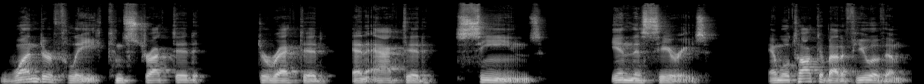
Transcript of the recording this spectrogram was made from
wonderfully constructed, directed, and acted scenes in this series. And we'll talk about a few of them.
